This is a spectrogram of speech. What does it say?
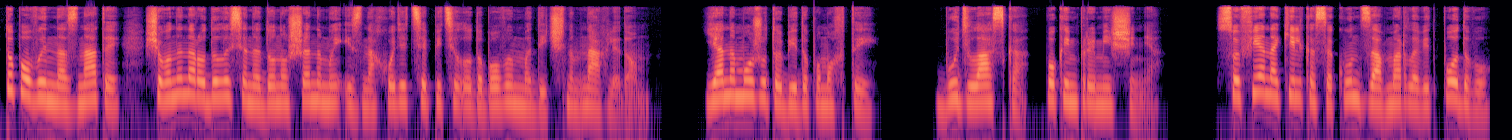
то повинна знати, що вони народилися недоношеними і знаходяться під цілодобовим медичним наглядом. Я не можу тобі допомогти. Будь ласка, покинь приміщення. Софія на кілька секунд завмерла від подиву,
